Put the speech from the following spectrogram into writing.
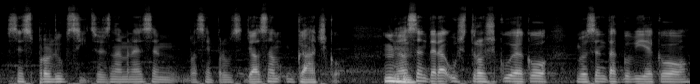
vlastně s produkcí, což znamená, že jsem vlastně produci, dělal jsem ukáčko. Mm-hmm. Měl jsem teda už trošku jako, byl jsem takový jako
